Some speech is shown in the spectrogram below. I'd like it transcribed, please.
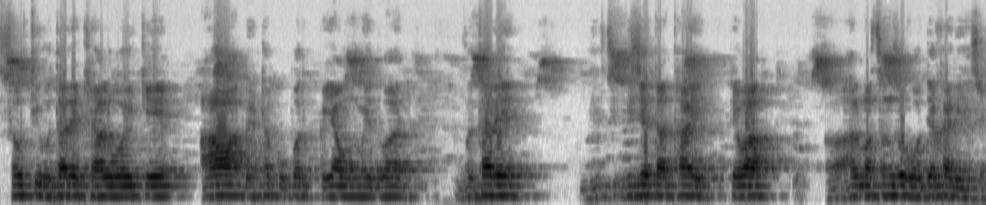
સૌથી વધારે ખ્યાલ હોય કે આ બેઠક ઉપર કયા ઉમેદવાર વધારે વિજેતા થાય તેવા હાલમાં સંજોગો દેખાઈ રહ્યા છે.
